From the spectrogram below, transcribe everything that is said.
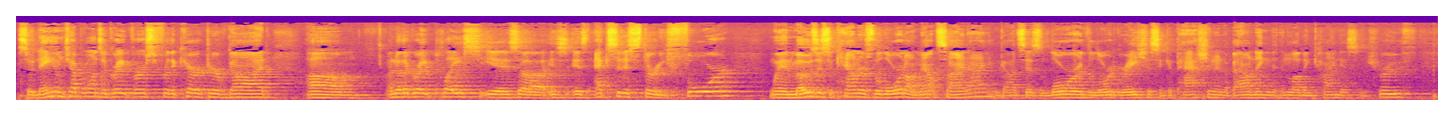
So Nahum chapter 1 is a great verse for the character of God. Um, another great place is, uh, is, is Exodus 34 when Moses encounters the Lord on Mount Sinai, and God says, Lord, the Lord gracious and compassionate, and abounding in loving kindness and truth.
